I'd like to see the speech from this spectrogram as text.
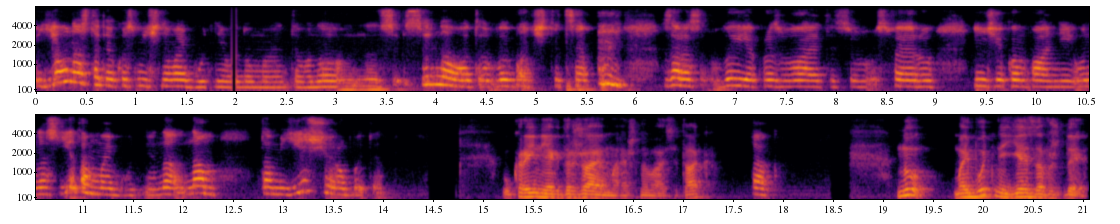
Є у нас таке космічне майбутнє, ви думаєте? Воно сильно, от ви бачите це зараз. Ви як розвиваєте цю сферу інші компанії? У нас є там майбутнє? Нам там є що робити? Україні як державі маєш на увазі, так? Так. Ну, майбутнє є завжди.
